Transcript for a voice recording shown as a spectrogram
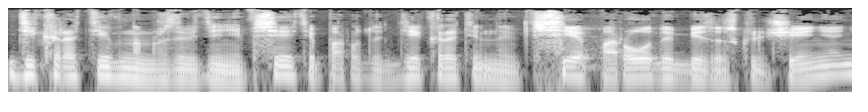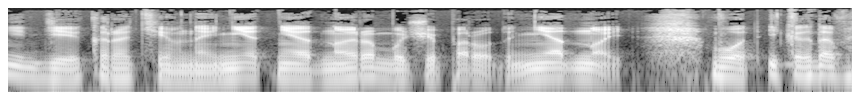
декоративном разведении. Все эти породы декоративные, все породы без исключения, они декоративные. Нет ни одной рабочей породы, ни одной. Вот. И когда вы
